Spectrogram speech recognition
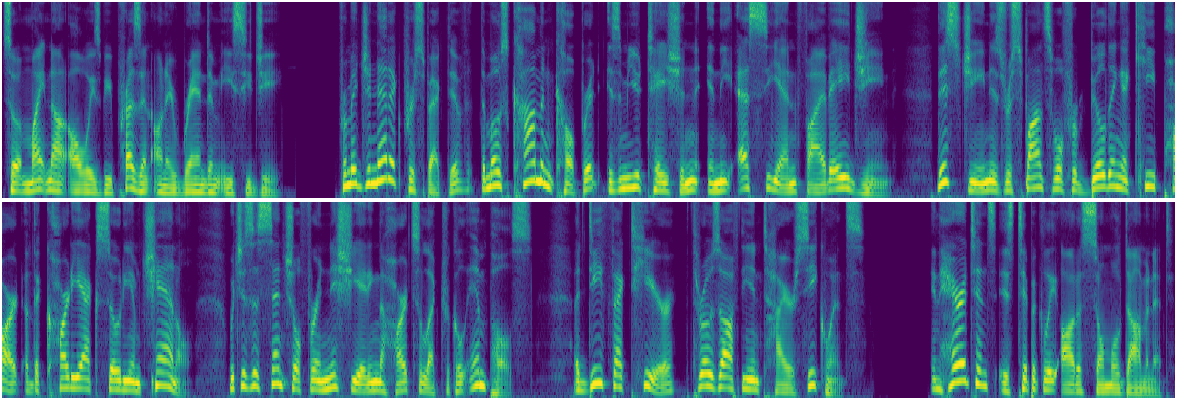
so it might not always be present on a random ECG. From a genetic perspective, the most common culprit is a mutation in the SCN5A gene. This gene is responsible for building a key part of the cardiac sodium channel, which is essential for initiating the heart's electrical impulse. A defect here throws off the entire sequence. Inheritance is typically autosomal dominant.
